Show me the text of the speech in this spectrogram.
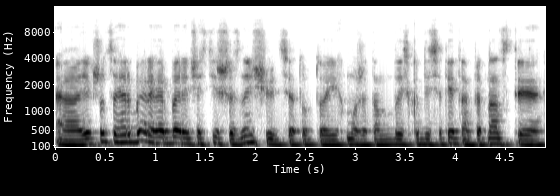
Е, Якщо це гербери, гербери частіше знищуються, тобто їх може там близько 10, там 15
